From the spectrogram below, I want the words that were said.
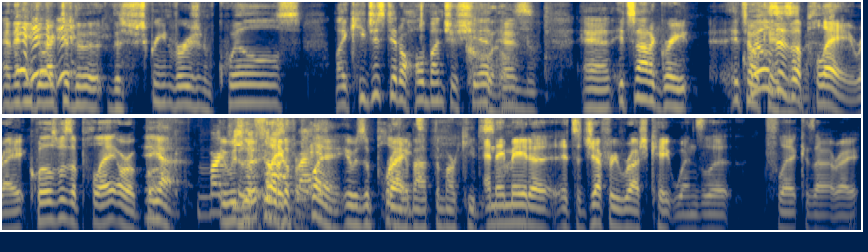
and then he directed the the screen version of Quills. Like he just did a whole bunch of shit, Quills. and and it's not a great. It's Quills okay is a play, right? Quills was a play or a book. Yeah, Marquis it was a, it was a Sade, right? play. It was a play Right. about the Marquis de And they made a it's a Geoffrey Rush, Kate Winslet flick. Is that right?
